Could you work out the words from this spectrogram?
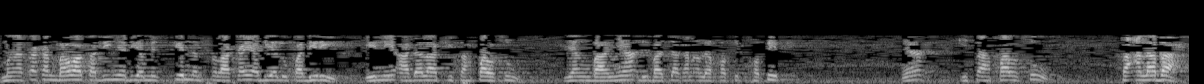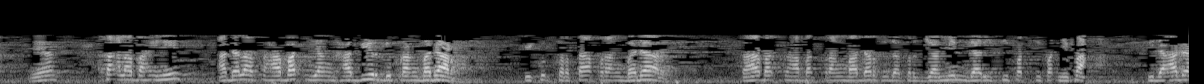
mengatakan bahwa tadinya dia miskin dan setelah kaya dia lupa diri. Ini adalah kisah palsu yang banyak dibacakan oleh khotib-khotib. Ya, kisah palsu. Sa'labah, ya. Sa'labah ini adalah sahabat yang hadir di perang Badar, ikut serta perang Badar. Sahabat-sahabat perang Badar sudah terjamin dari sifat-sifat nifak. Tidak ada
